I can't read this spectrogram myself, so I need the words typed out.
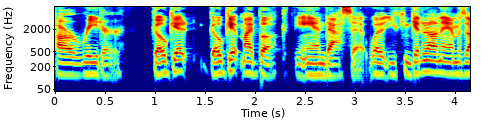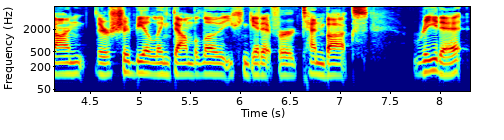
are a reader, go get go get my book, The And Asset. Whether you can get it on Amazon, there should be a link down below that you can get it for 10 bucks. Read it,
